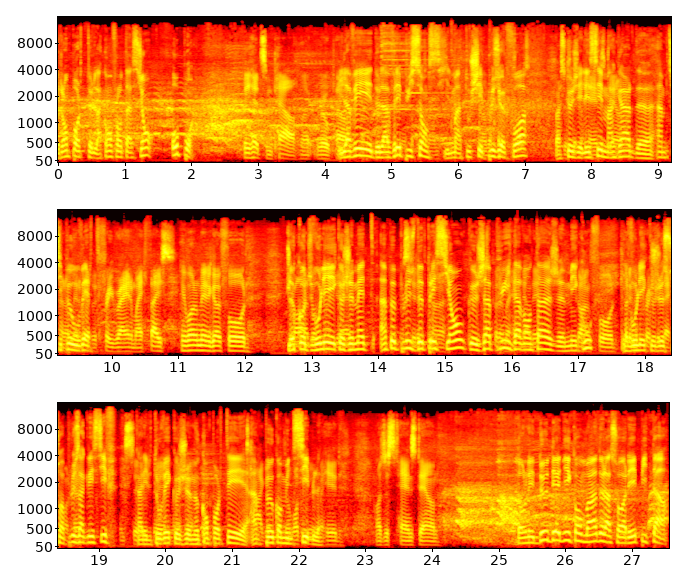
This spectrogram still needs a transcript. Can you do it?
et remporte la confrontation au point. Il avait de la vraie puissance. Il m'a touché plusieurs fois parce que j'ai laissé ma garde un petit peu ouverte. Le coach voulait que je mette un peu plus de pression, que j'appuie davantage mes coups. Il voulait que je sois plus agressif, car il trouvait que je me comportais un peu comme une cible. Dans les deux derniers combats de la soirée, Pita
